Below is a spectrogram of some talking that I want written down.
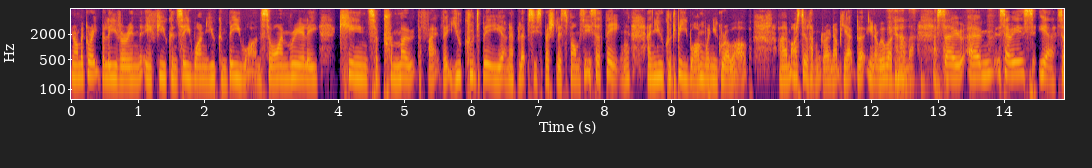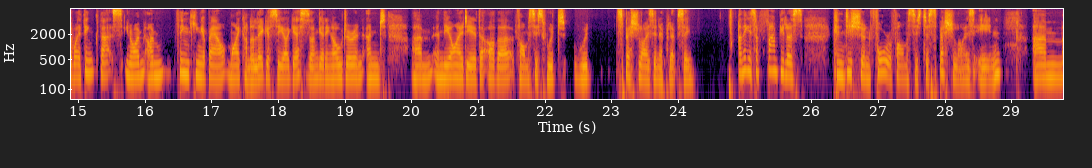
know I'm a great believer in if you can see one, you can be one. So I'm really keen to promote the fact that you could be an epilepsy specialist pharmacy. It's a thing, and you could be one when you grow up. Um, I still haven't grown up yet, but you know we're working on that. So um, so it's yeah. So I think that's you know I'm, I'm thinking about my kind of legacy, I guess, as I'm getting older, and and um, and the idea that other pharmacists would would specialise in epilepsy. I think it's a fabulous condition for a pharmacist to specialise in um,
